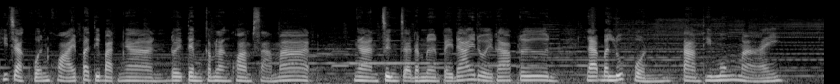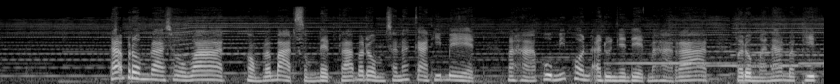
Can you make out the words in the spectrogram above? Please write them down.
ที่จะขวนขวายปฏิบัติงาน โดยเต็มกำลังความสามารถ งานจึงจะดำเนินไปได้โดยราบรื่น และบรรลุผลตามที่มุ่งหมายพระบรมราโชวาทของพระบาทสมเด็จพระบรมชนากาธิเบศรมหาภูมิพล อดุลยเดชมหาราช บรมนาถบพิตรร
